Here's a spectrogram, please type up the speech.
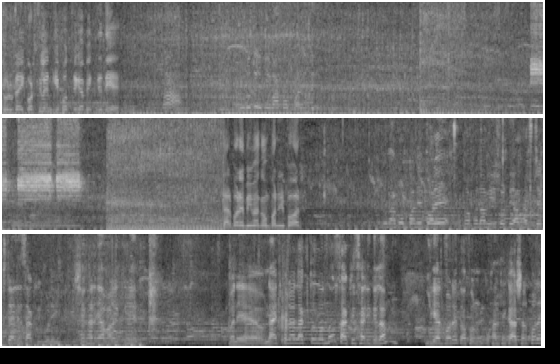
শুরুটাই করছিলেন কি পত্রিকা বিক্রি দিয়ে? তারপরে বিমা কোম্পানির পর? কোম্পানির পরে তখন আমি ঈশ্বরদী আলহাজ টেক্সটাইলে চাকরি করি। সেখানে আমাকে মানে নাইট করা লাগতো জন্য চাকরি ছাড়ি দিলাম। দেওয়ার পরে তখন ওখান থেকে আসার পরে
